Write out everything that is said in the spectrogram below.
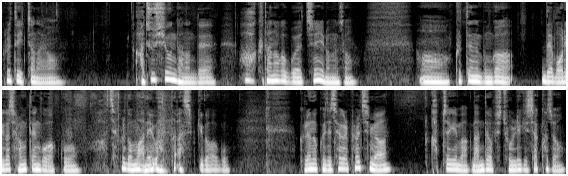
그럴 때 있잖아요. 아주 쉬운 단어인데, 아, 그 단어가 뭐였지? 이러면서. 어, 그때는 뭔가 내 머리가 잘못된 것 같고 아, 책을 너무 안 읽었나 싶기도 하고 그래놓고 이제 책을 펼치면 갑자기 막 난데없이 졸리기 시작하죠.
